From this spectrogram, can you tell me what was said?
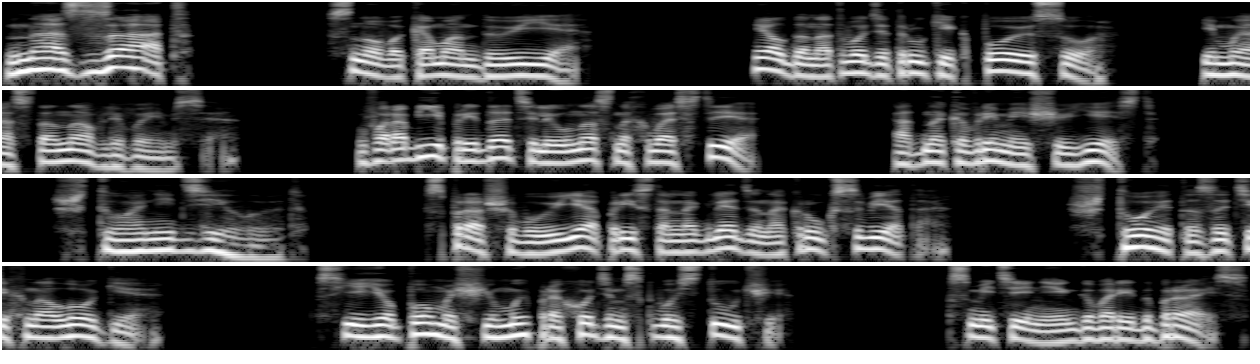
Назад!» Снова командую я. Элдон отводит руки к поясу, и мы останавливаемся. Воробьи-предатели у нас на хвосте, однако время еще есть. Что они делают? Спрашиваю я, пристально глядя на круг света. Что это за технология? С ее помощью мы проходим сквозь тучи. В смятении говорит Брайс.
